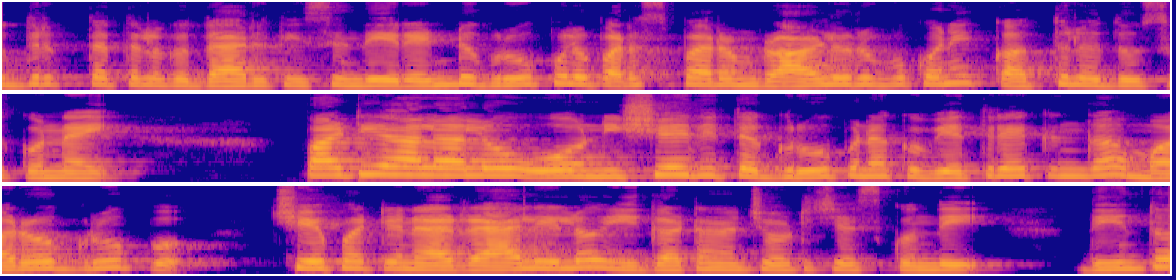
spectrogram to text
ఉద్రిక్తతలకు దారితీసింది. రెండు గ్రూపులు పరస్పరం రాళ్ళు రువ్వుకొని కత్తులు దూసుకున్నాయి. పటియాలాలో ఓ నిషేధిత గ్రూపునకు వ్యతిరేకంగా మరో గ్రూప్ చేపట్టిన ర్యాలీలో ఈ ఘటన చోటు చేసుకుంది. దీంతో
